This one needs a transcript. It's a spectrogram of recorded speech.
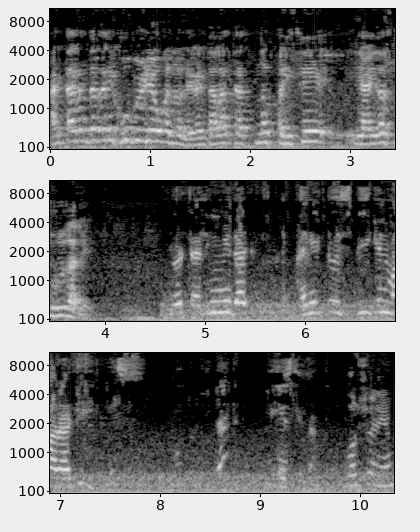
आणि त्यानंतर त्यांनी खूप व्हिडिओ बनवले आणि त्याला त्यातनं पैसे यायला सुरू झाले. Yes. Please. Okay, ma'am. What's your name?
